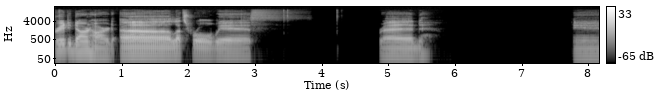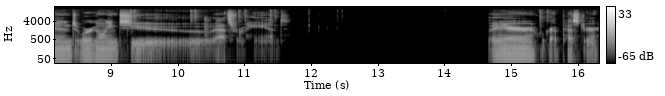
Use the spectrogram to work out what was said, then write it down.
Pretty darn hard. Uh let's roll with red and we're going to, that's from hand. There, we'll grab Pester.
